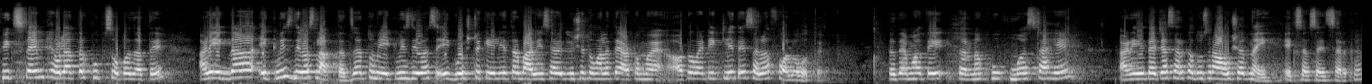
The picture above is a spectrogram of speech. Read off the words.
फिक्स टाइम ठेवला तर खूप सोपं जाते. आणि एकदा एकवीस दिवस लागतात. जर तुम्ही एकवीस दिवस एक गोष्ट केली तर बावीसाव्या दिवशी तुम्हाला ते ऑटोमॅ ऑटोमॅटिकली ते सगळं फॉलो होतं. तर त्यामुळे ते करणं खूप मस्त आहे. आणि त्याच्यासारखं दुसरं औषध नाही एक्सरसाईजसारखं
